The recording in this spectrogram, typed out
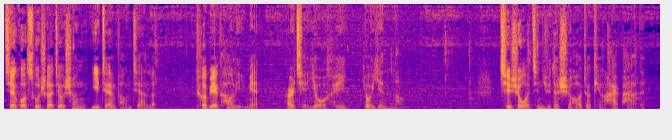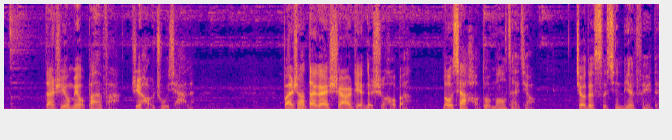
结果宿舍就剩一间房间了，特别靠里面，而且又黑又阴冷。其实我进去的时候就挺害怕的，但是又没有办法，只好住下了。晚上大概十二点的时候吧，楼下好多猫在叫，叫得撕心裂肺的，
